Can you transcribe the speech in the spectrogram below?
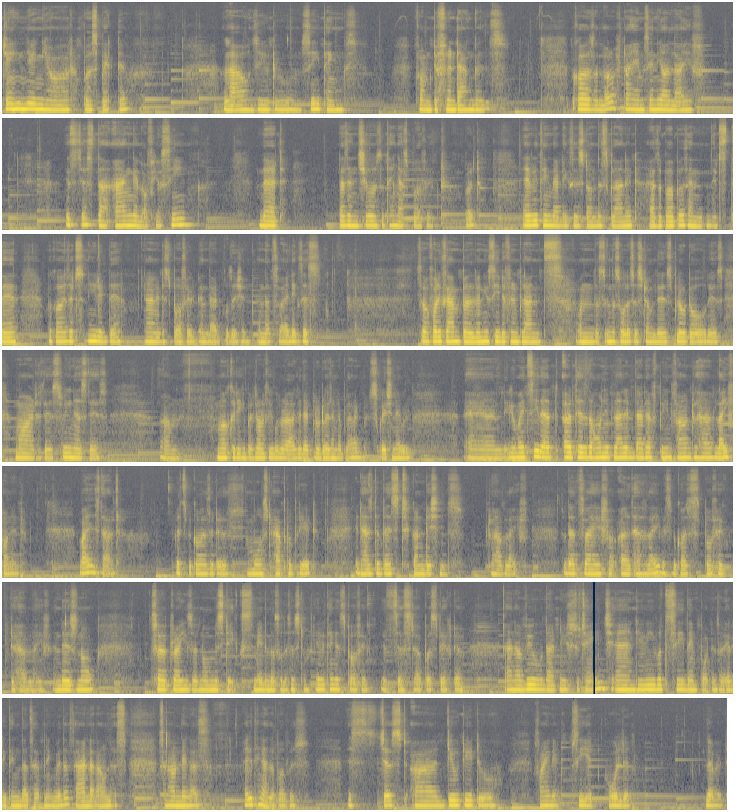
changing your perspective allows you to see things from different angles. Because a lot of times in your life it's just the angle of your seeing that doesn't show the thing as perfect. But everything that exists on this planet has a purpose and it's there because it's needed there and it is perfect in that position and that's why it exists. So for example when you see different planets on this in the solar system there's pluto there's mars there's venus there's um, mercury but a lot of people would argue that pluto isn't a planet but it's questionable and you might see that earth is the only planet that have been found to have life on it. Why is that? It's because it is the most appropriate. It has the best conditions to have life. So that's why if earth has life it's because it's perfect to have life. And there is no surprise or no mistakes made in the solar system. Everything is perfect. It's just a perspective and a view that needs to change and we would see the importance of everything that's happening with us and around us surrounding us everything has a purpose it's just our duty to find it, see it, hold it, live it.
